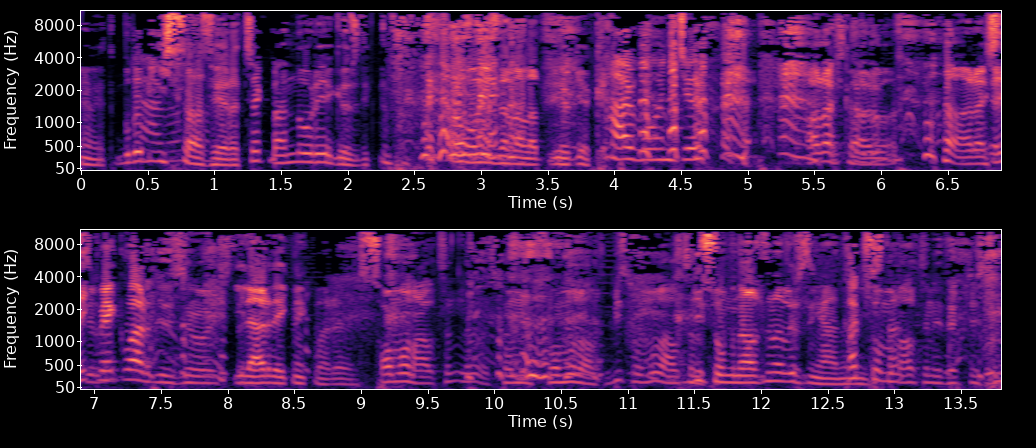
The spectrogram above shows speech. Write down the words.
Evet bu da bir Karbon iş sahası yaratacak. Ben de oraya göz diktim. o yüzden anlattım. Yok yok. Karboncu. Araştırdım. Karbon. Araştırdım. Ekmek var diyorsun o işte. İleride ekmek var evet. Somon altın değil mi? Somun, somun altın. Bir somun altın. Bir somun altın alırsın yani. Kaç somun altın hedefliyorsun?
